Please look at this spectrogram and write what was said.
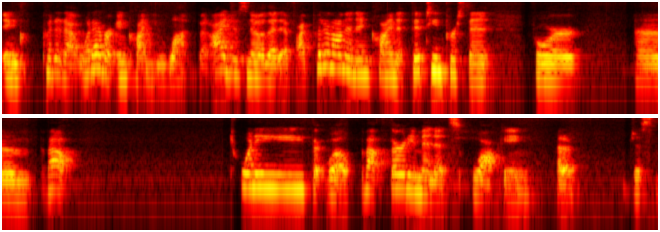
inc- put it at whatever incline you want. But I just know that if I put it on an incline at 15% for um, about 20, th- well, about 30 minutes walking at a just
